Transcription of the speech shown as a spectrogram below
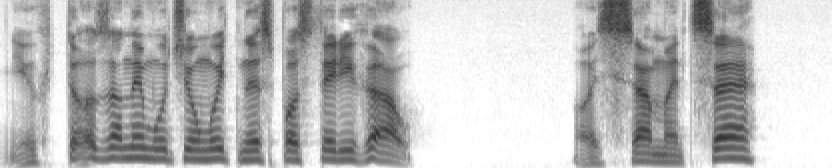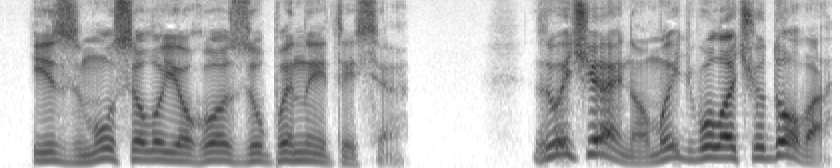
Ніхто за ним у цю мить не спостерігав. Ось саме це і змусило його зупинитися. Звичайно, мить була чудова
